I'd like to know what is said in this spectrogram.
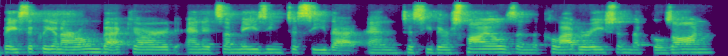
basically in our own backyard. And it's amazing to see that and to see their smiles and the collaboration that goes on.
